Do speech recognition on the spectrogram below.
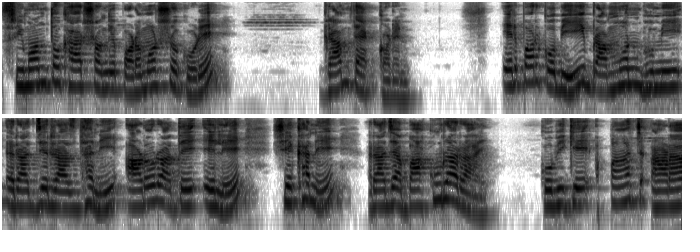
শ্রীমন্ত খাঁর সঙ্গে পরামর্শ করে গ্রাম ত্যাগ করেন। এরপর কবি ব্রাহ্মণভূমি রাজ্যের রাজধানী আড়োরাতে এলে সেখানে রাজা বাঁকুড়া রায় কবিকে পাঁচ আড়া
